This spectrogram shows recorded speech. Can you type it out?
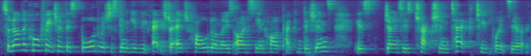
So another cool feature of this board, which is going to give you extra edge hold on those icy and hard pack conditions, is Jones's Traction Tech 2.0.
